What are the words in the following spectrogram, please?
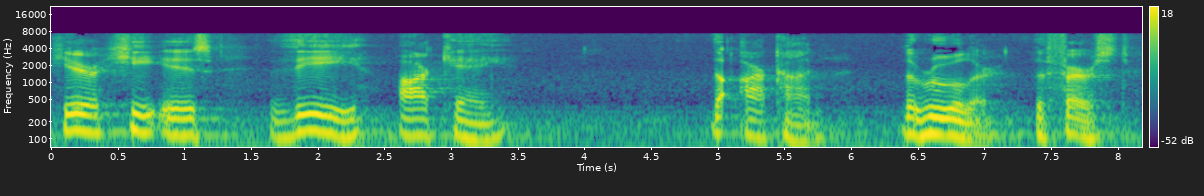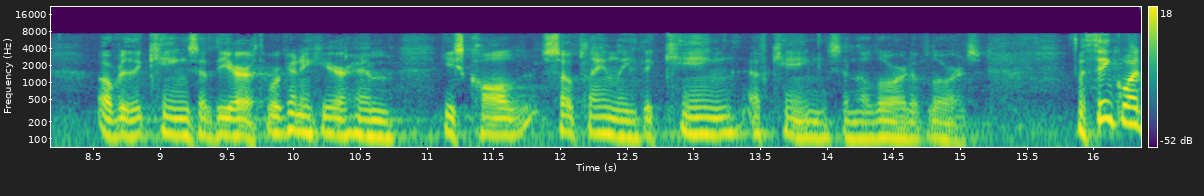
Here he is the arche, the archon, the ruler, the first over the kings of the earth. We're going to hear him He's called so plainly the King of Kings and the Lord of Lords. I think what,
